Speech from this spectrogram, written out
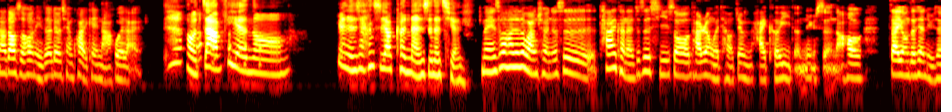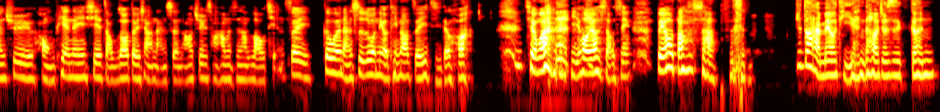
那到时候你这六千块也可以拿回来。好诈骗哦，有点像是要坑男生的钱。没错，他就是完全就是他可能就是吸收他认为条件还可以的女生，然后。再用这些女生去哄骗那一些找不到对象的男生，然后继续从他们身上捞钱。所以各位男士，如果你有听到这一集的话，千万以后要小心，不要当傻子。就都还没有体验到，就是跟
